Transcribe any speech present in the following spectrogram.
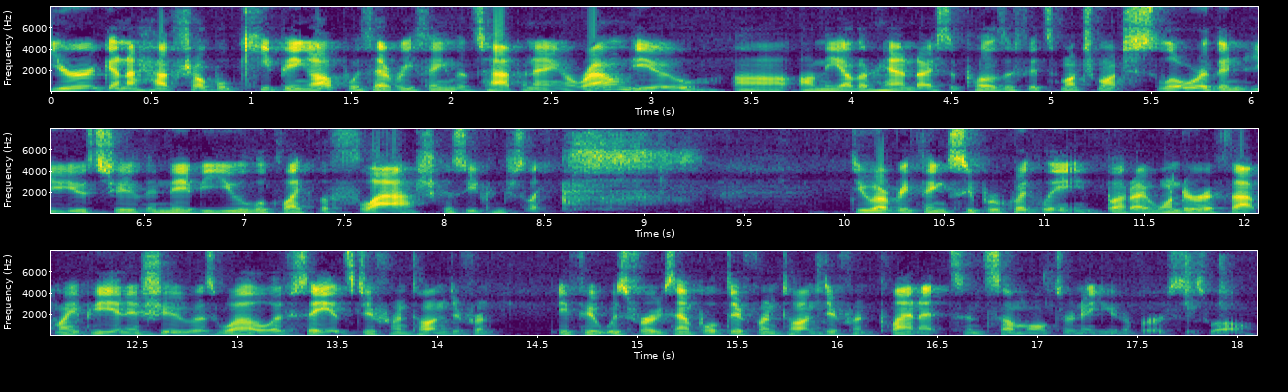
you're going to have trouble keeping up with everything that's happening around you. Uh, on the other hand, I suppose if it's much, much slower than you used to, then maybe you look like the Flash because you can just like do everything super quickly. But I wonder if that might be an issue as well. If, say, it's different on different, if it was, for example, different on different planets in some alternate universe as well.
